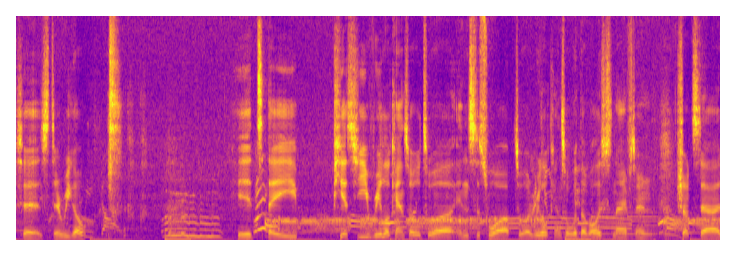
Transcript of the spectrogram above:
Says, there we go. hits a PSG reload cancel to a insta swap to a reload cancel with the volley knife and shucks that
